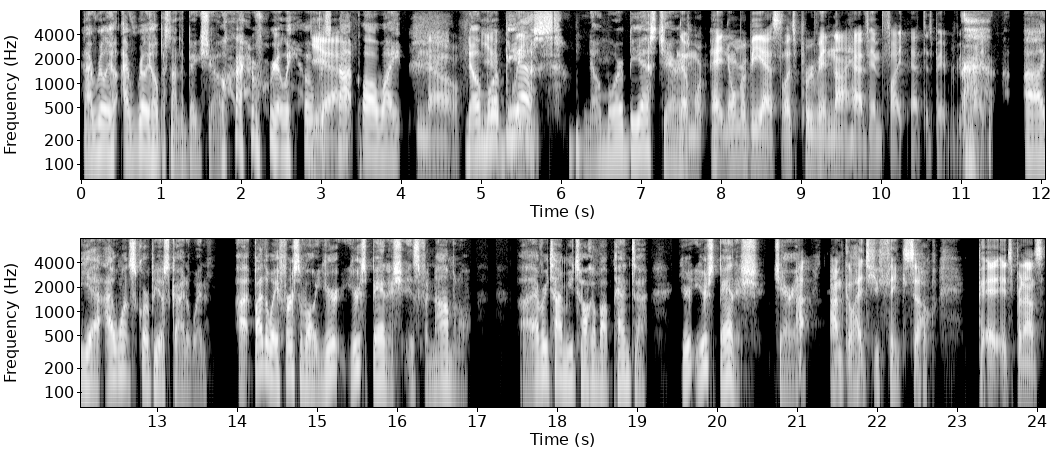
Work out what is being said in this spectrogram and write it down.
and I really, I really hope it's not the Big Show. I really hope yeah. it's not Paul White. No, no yeah, more BS. Please. No more BS, Jared. No more. Hey, no more BS. Let's prove it and not have him fight at this pay per view. Right? uh, yeah, I want Scorpio Sky to win. Uh, by the way, first of all, your your Spanish is phenomenal. Uh, every time you talk about Penta, you're you're Spanish, Jerry. I, I'm glad you think so. It's pronounced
